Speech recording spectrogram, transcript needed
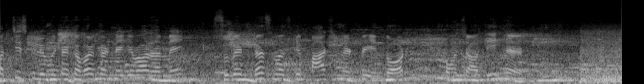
पच्चीस किलोमीटर कवर करने के बाद हमें सुबह दस बज के पाँच मिनट पर इंदौर पहुँचाती है।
